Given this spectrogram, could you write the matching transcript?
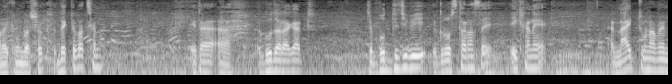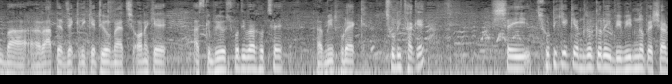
আলাইকুম দর্শক, দেখতে পাচ্ছেন? এটা গুদারাঘাট যে বুদ্ধিজীবী গ্রস্থান আছে, এইখানে নাইট টুর্নামেন্ট বা রাতের যে ক্রিকেটীয় ম্যাচ, অনেকে আজকে বৃহস্পতিবার হচ্ছে মিরপুর এক ছুটি থাকে। সেই ছুটিকে কেন্দ্র করেই বিভিন্ন পেশার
